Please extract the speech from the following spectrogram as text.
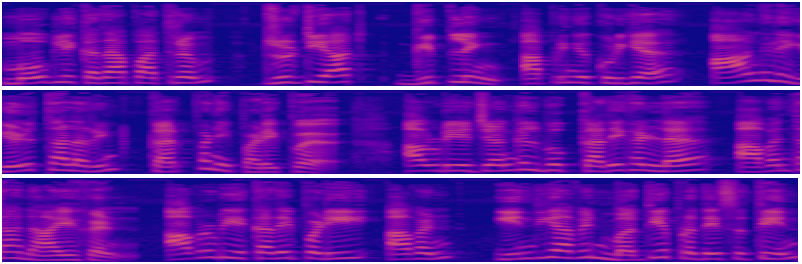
மோக்லி கதாபாத்திரம் ருட்யாட் கிப்லிங் அப்படிங்கக்கூடிய ஆங்கில எழுத்தாளரின் கற்பனை படைப்பு. அவருடைய ஜங்கிள் புக் கதைகள்ல அவன்தான் நாயகன். அவருடைய கதைப்படி அவன் இந்தியாவின் மத்திய பிரதேசத்தின்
